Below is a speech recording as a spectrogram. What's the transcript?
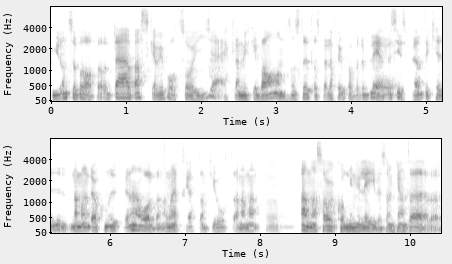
det inte så bra för. Och där vaskar vi bort så jäkla mycket barn som slutar spela fotboll. För det blir mm. till sist blir inte kul när man då kommer upp i den här åldern, när man är 13-14, när man mm. andra saker kommer in i livet som kan ta över.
